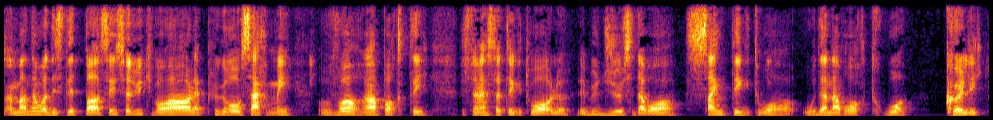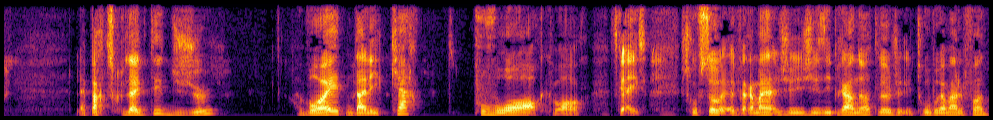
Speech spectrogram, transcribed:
un moment donné, on va décider de passer. Celui qui va avoir la plus grosse armée va remporter justement ce territoire-là. Le but du jeu, c'est d'avoir 5 territoires ou d'en avoir 3 collés. La particularité du jeu va être dans les cartes pouvoir. Parce que, je trouve ça vraiment, je les ai pris en note, là, je trouve vraiment le fun.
